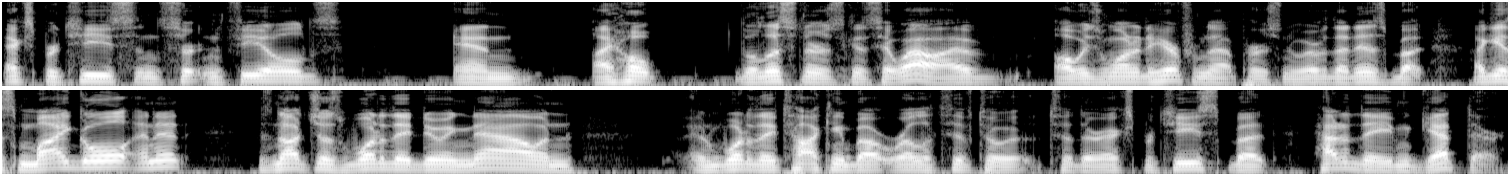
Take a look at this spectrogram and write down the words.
expertise in certain fields, and I hope the listeners can say, "Wow, I've always wanted to hear from that person, whoever that is." But I guess my goal in it is not just what are they doing now and and what are they talking about relative to to their expertise, but how did they even get there?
